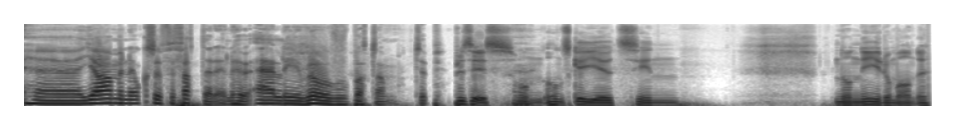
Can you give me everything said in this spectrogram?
Eh, ja, men också författare, eller hur? Ali Rovebottom, typ. precis, hon, hon ska ge ut sin... Någon ny roman nu,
